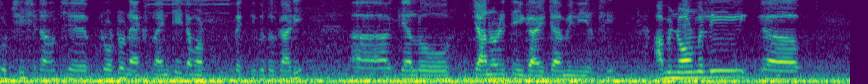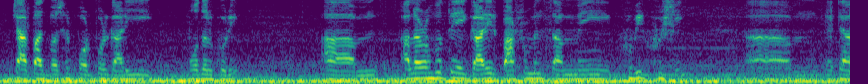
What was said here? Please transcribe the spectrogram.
করছি সেটা হচ্ছে প্রোটন এক্স নাইনটি এটা আমার ব্যক্তিগত গাড়ি। গেল জানুয়ারিতে এই গাড়িটা আমি নিয়েছি। আমি নর্মালি চার পাঁচ বছর পর পর গাড়ি বদল করি। আল্লাহ রহমতে এই গাড়ির পারফরমেন্স আমি খুবই খুশি। এটা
